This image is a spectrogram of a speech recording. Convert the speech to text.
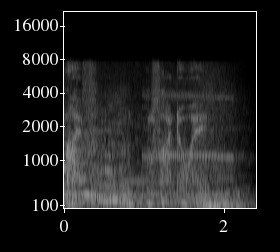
life will find a way.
